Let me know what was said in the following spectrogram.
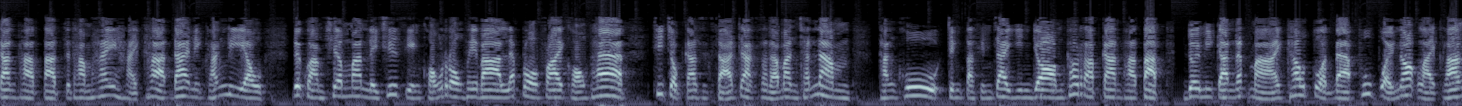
การผ่าตัดจะทำให้หายขาดได้ในครั้งเดียว ด้วยความเชื่อมั่นในชื่อเสียงของโรงพยาบาลและโปรไฟล์ของแพทย์ ที่จบการศึกษาจากสถาบันชั้นนำทั้งคู่จึงตัดสินใจยินยอมเข้ารับการผ่าตัด โดยมีการนัดหมายเข้าตรวจแบบผู้ป่วยนอกหลายครั้ง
